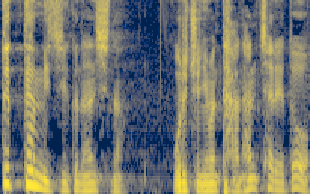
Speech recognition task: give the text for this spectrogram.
뜨뜻미지근한 신앙. 우리 주님은 단 한 차례도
